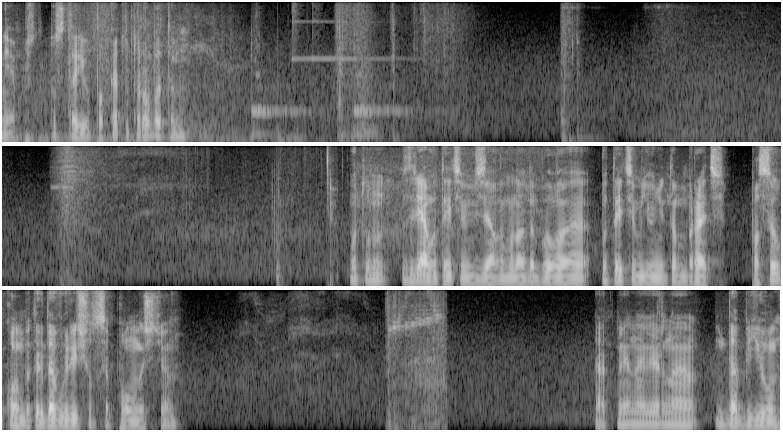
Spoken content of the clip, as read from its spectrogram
Я просто постою пока тут роботом. Вот он зря вот этим взял, ему надо было вот этим юнитом брать посылку, он бы тогда вылечился полностью. Так, ну я, наверное, добью.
